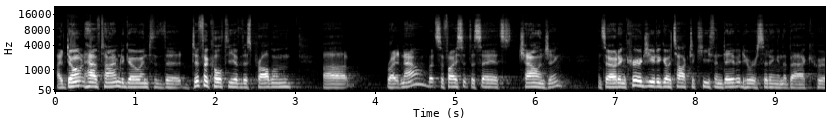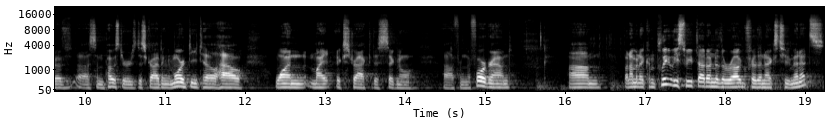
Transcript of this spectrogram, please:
I don't have time to go into the difficulty of this problem uh, right now, but suffice it to say it's challenging. And so I would encourage you to go talk to Keith and David, who are sitting in the back, who have uh, some posters describing in more detail how one might extract this signal uh, from the foreground. Um, but I'm going to completely sweep that under the rug for the next two minutes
